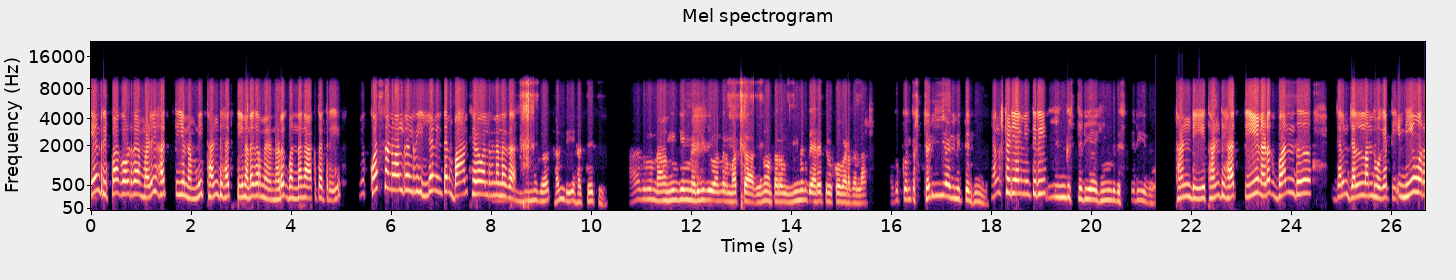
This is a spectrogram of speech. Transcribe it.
ಏನ್ರಿಪ್ಪ ಗೌಡ್ರ ಮಳಿ ಹತ್ತಿ ನಮ್ನಿ ಥಂಡಿ ಹತ್ತಿ ನನಗರ್ ನ- ನಡಗ್ ಬಂದಂಗ ಆಗ್ತೈತ್ರಿ. ನೀವ್ ಕೊಸ್ ಅನ್ವಲ್ರಲ್ರಿ ಇಲ್ಲೇ ನಿಂತೇನ್ ಬಾ ಅಂತ ಹೇಳವಲ್ರಿ ನನಗ. ನಮಗ ಥಂಡಿ ಹತ್ತೈತಿ. ಆದ್ರೂ ನಾವ್ ಹಿಂಗ್ ಹಿಂಗ್ ನಡಗಿದೀವಿ ಅಂದ್ರ ಮತ್ತ ಅದೇನೋ ಅಂತಾರಲ್ಲ ನಿನಗ್ ಬ್ಯಾರೆ ತಿಳ್ಕೊಬಾರ್ದಲ್ಲ. ಅದಕ್ಕಂತ ಸ್ಟಡಿಯಾಗಿ ನಿಂತೇನ್ ಹಿಂಗ್? ಹೆಂಗ್ ಸ್ಟಡಿ ಆಗಿ ನಿಂತಿರಿ? ಹಿಂಗ್ ಸ್ಟಡಿಯಾಗಿ ಹಿಂಗ್ ಸ್ಟಡಿ ಇದು. ಥಂಡಿ ಥಂಡಿ ಹತ್ತಿ ನಡಗ್ ಬಂದ್ ಜಲ್ಮ್ ಜಲ್ ಅಂದ್ ಹೋಗೇತಿ. ನೀವರ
